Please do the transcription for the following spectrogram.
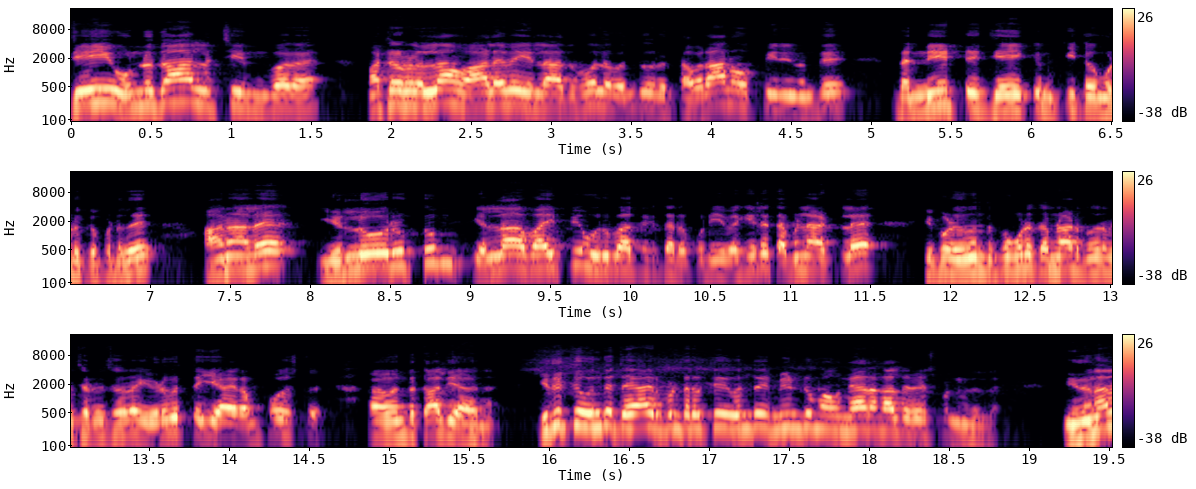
ஜெய் ஒன்று தான் லட்சியம் போல மற்றவர்கள் எல்லாம் வாழவே இல்லாத போல வந்து ஒரு தவறான ஒப்பீனியன் வந்து இந்த நீட்டு ஜெய்க்கு முக்கியத்துவம் கொடுக்கப்படுது. அதனால எல்லோருக்கும் எல்லா வாய்ப்பையும் உருவாக்கி தரக்கூடிய வகையில் தமிழ்நாட்டில் இப்பொழுது வந்து இப்போ கூட தமிழ்நாடு முதலமைச்சர் சொல்கிறார் எழுபத்தையாயிரம் போஸ்ட் வந்து காலியாகுன இதுக்கு வந்து தயார் பண்ணுறதுக்கு வந்து மீண்டும் அவங்க நேரம் காலத்தை வேஸ்ட் பண்ணதில்லை. இதனால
